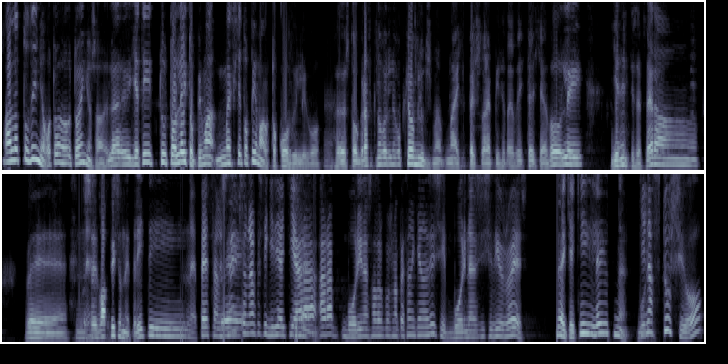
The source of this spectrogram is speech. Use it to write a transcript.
Αλλά το δίνει, εγώ το, το ένιωσα. Δηλαδή, γιατί του το λέει το πείμα, μέχρι και το πείμα το κόβει λίγο. Mm. Ε, Στο graphic novel είναι λίγο πιο εμπλούτισμα να έχει περισσότερα επίθετα, γιατί έχει τέτοια. Εδώ λέει γεννήθηκε Δευτέρα, ε, Ναι. σε βαφτίσανε Τρίτη. Ναι, πέθανε, Ε, ε, ξανάρθει στην Κυριακή. ναι. Άρα, άρα μπορεί ένας άνθρωπος να πεθάνει και να ζήσει. Μπορεί να ζήσει δύο ζωές. Ναι, και εκεί λέει ότι ναι. Και είναι αυτούσιο.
